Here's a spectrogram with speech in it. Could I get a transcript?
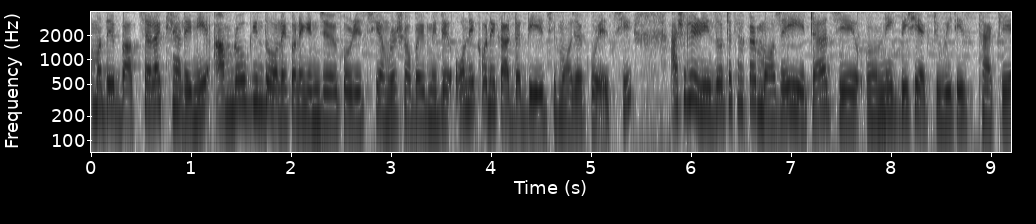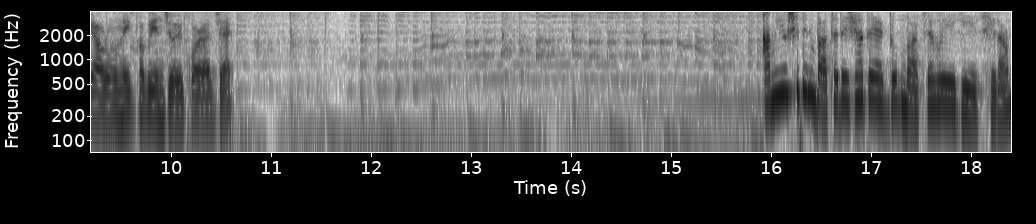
আমাদের বাচ্চারা খেলেনি, আমরাও কিন্তু অনেক অনেক এনজয় করেছি, আমরা সবাই মিলে অনেক অনেক আড্ডা দিয়েছি, মজা করেছি। আসলে রিসোর্টে থাকার মজাই এটা যে অনেক বেশি অ্যাক্টিভিটিস থাকে আর অনেকভাবে এনজয় করা যায়। আমিও সেদিন বাচ্চাদের সাথে একদম বাচ্চা হয়ে গিয়েছিলাম।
